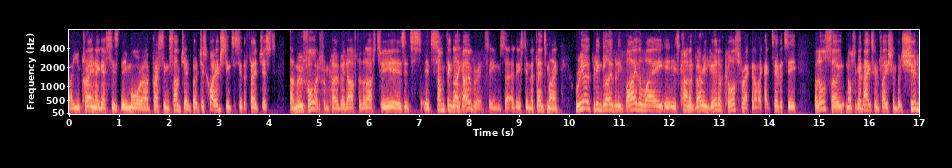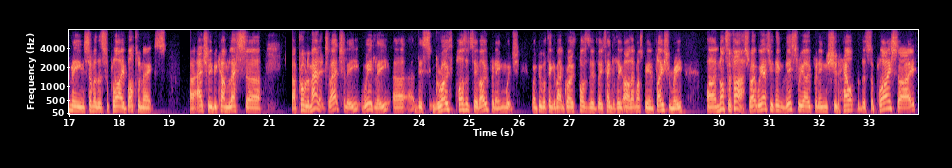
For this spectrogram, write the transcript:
uh, Ukraine, I guess, is the more uh, pressing subject, but just quite interesting to see the Fed just uh, move forward from COVID after the last two years. It's it's something like over, it seems, uh, at least in the Fed's mind. Reopening globally, by the way, is kind of very good, of course, for economic activity, but also, not to go back to inflation, but should mean some of the supply bottlenecks uh, actually become less uh, problematic. So, actually, weirdly, this growth positive opening, which when people think about growth positive, they tend to think, oh, that must be inflationary. Uh, not so fast, right? We actually think this reopening should help the supply side,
